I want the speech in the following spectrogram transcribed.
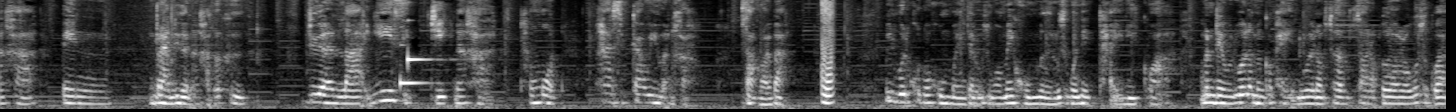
นะคะ เป็นรายเดือนนะคะก็คือเดือนละ 20 จิกนะคะ ทั้งหมด 59หยวนค่ะ 300 บาท ไม่รู้ว่าทุกคนว่าคุ้มไหมแต่รู้สึกว่าไม่คุ้มเลย รู้สึกว่าเน็ตไทยดีกว่า มันเร็วด้วยแล้วมันก็แพงด้วยเราสำหรับตัวเราเราก็รู้สึกว่า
